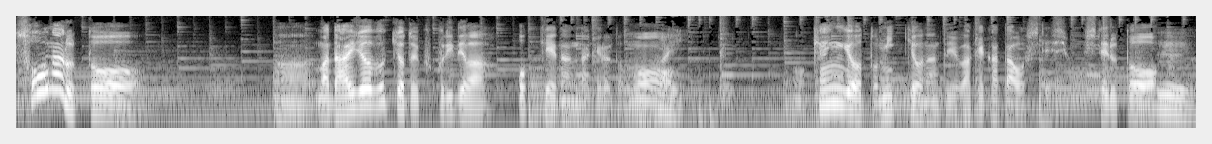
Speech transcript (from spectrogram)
そうなるとあーまあ大乗仏教というくくりでは OK なんだけれども、はい。兼業と密教なんていう分け方をしてししてると、うん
